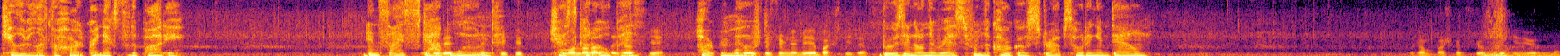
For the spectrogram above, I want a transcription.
Killer left the heart right next to the body. Incised stab wound. Chest cut open. Heart removed. Bruising on the wrist from the cargo straps holding him down. Hocam başka bir şey yoksa gidiyorum ben.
